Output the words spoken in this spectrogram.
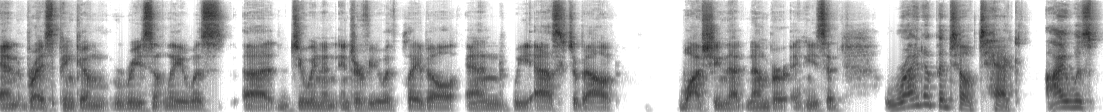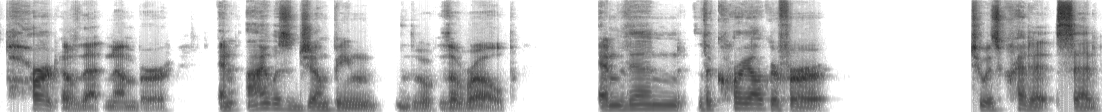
And Bryce Pinkham recently was uh, doing an interview with Playbill, and we asked about watching that number. And he said, right up until tech, I was part of that number and I was jumping the, the rope. And then the choreographer, to his credit, said,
